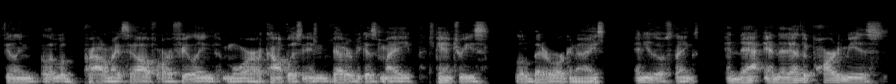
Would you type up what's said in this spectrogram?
feeling a little proud of myself or feeling more accomplished and better because my pantry's a little better organized. Any of those things. And that and the other part of me is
